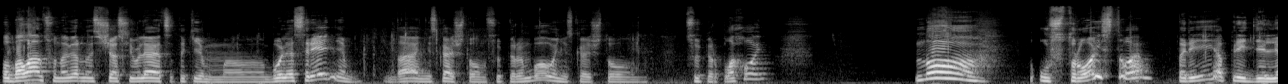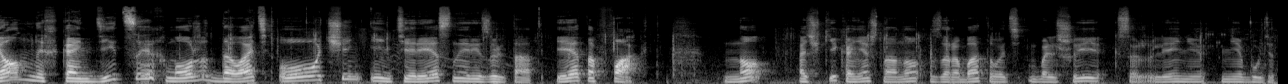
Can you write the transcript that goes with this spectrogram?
по балансу, наверное, сейчас является таким э, более средним. Да, не сказать, что он супер имбовый, не сказать, что он супер плохой. Но устройство при определенных кондициях может давать очень интересный результат. И это факт. Но очки, конечно, оно зарабатывать большие, к сожалению, не будет.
